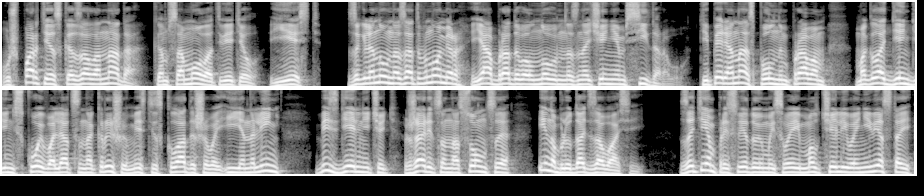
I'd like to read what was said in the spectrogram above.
уж партия сказала «надо», комсомол ответил «есть». Заглянув назад в номер, я обрадовал новым назначением Сидорову. Теперь она с полным правом могла день-деньской валяться на крыше вместе с Кладышевой и Янлинь, бездельничать, жариться на солнце и наблюдать за Васей. Затем, преследуемый своей молчаливой невестой,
